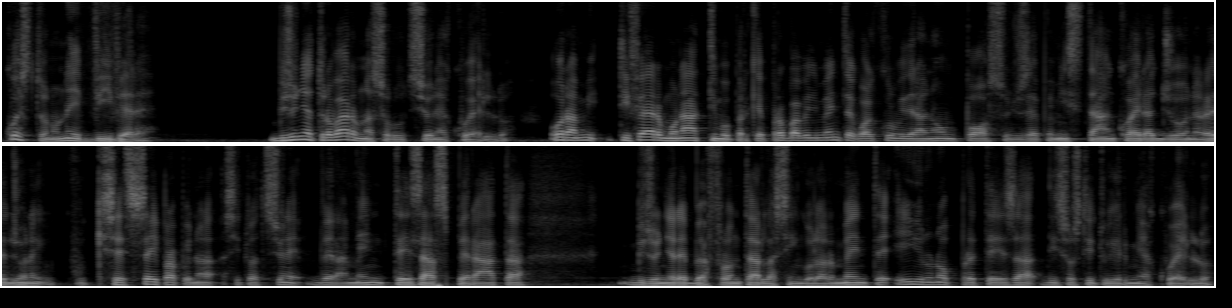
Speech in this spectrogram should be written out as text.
Questo non è vivere. Bisogna trovare una soluzione a quello. Ora mi, ti fermo un attimo perché probabilmente qualcuno mi dirà non posso Giuseppe, mi stanco, hai ragione, hai ragione. Se sei proprio in una situazione veramente esasperata, bisognerebbe affrontarla singolarmente e io non ho pretesa di sostituirmi a quello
